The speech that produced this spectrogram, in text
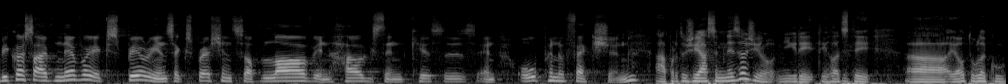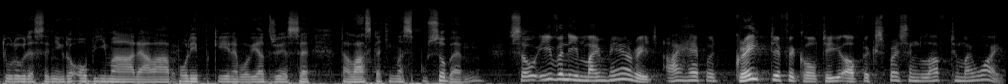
Because I've never experienced expressions of love in hugs and kisses and open affection, A protože já jsem nezažil nikdy tyhle, ty, uh, jo, tuhle kulturu, kde se někdo objímá, dává polipky nebo vyjadřuje se ta láska tímhle způsobem, so even in my marriage, I have a great difficulty of expressing love to my wife.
